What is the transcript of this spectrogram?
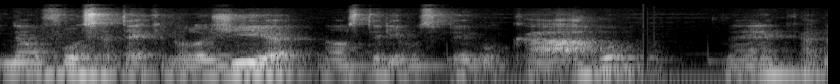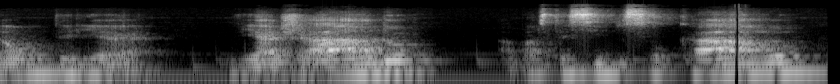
não fosse a tecnologia, nós teríamos pego o carro, né? cada um teria viajado, abastecido seu carro,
